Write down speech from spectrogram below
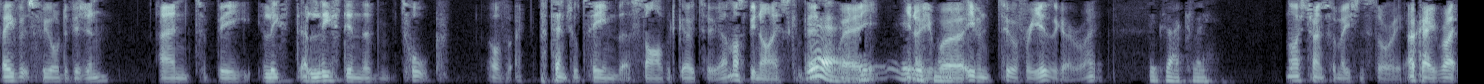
favourites for your division and to be at least at least in the talk of a potential team that a star would go to. That must be nice compared Yeah, to where it- it you know you were even two or three years ago, right? Exactly. Nice transformation story. Okay, right.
